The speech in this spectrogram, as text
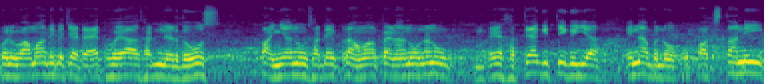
ਪੁਲਵਾਮਾ ਦੇ ਵਿੱਚ ਅਟੈਕ ਹੋਇਆ, ਸਾਡੇ ਨਿਰਦੋਸ਼ ਭਾਈਆਂ ਨੂੰ, ਸਾਡੇ ਭਰਾਵਾਂ, ਭੈਣਾਂ ਨੂੰ, ਉਹਨਾਂ ਨੂੰ ਇਹ ਹੱਤਿਆ ਕੀਤੀ ਗਈ ਆ। ਇਹਨਾਂ ਵੱਲੋਂ ਉਹ ਪਾਕਿਸਤਾਨੀ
